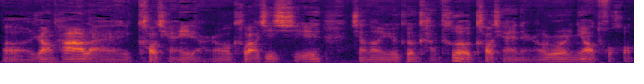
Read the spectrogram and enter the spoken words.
呃让他来靠前一点，然后科瓦基奇相当于跟坎特靠前一点，然后若尔尼奥拖后，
